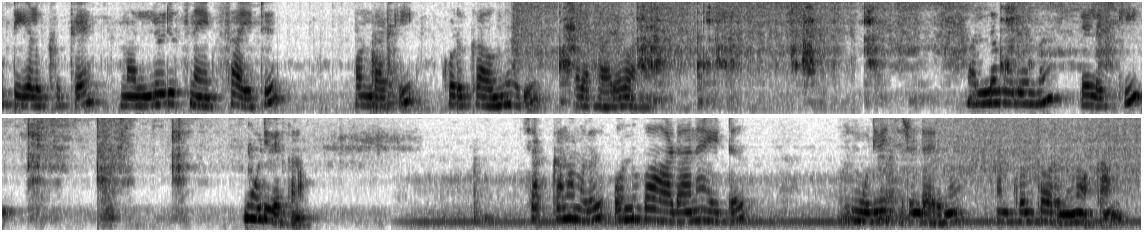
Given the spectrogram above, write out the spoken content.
കുട്ടികൾക്കൊക്കെ നല്ലൊരു സ്നാക്സായിട്ട് ഉണ്ടാക്കി കൊടുക്കാവുന്ന ഒരു പലഹാരമാണ്. നല്ലപോലെ ഒന്ന് ഇളക്കി മൂടി വെക്കണം. ചക്ക നമ്മൾ ഒന്ന് വാടാനായിട്ട് മൂടി വെച്ചിട്ടുണ്ടായിരുന്നു. നമുക്കൊന്ന് തുറന്ന് നോക്കാം.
